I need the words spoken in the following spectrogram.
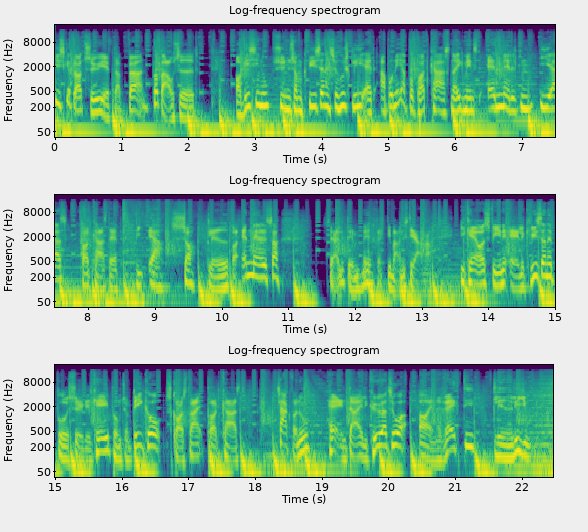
I skal blot søge efter børn på bagsædet. Og hvis I nu synes om quizzerne, så husk lige at abonnere på podcasten og ikke mindst anmelde den i jeres podcast-app. Vi er så glade for anmeldelser, særligt dem med rigtig mange stjerner. I kan også finde alle quizzerne på cykelk.dk-podcast. Tak for nu. Ha' en dejlig køretur og en rigtig glædelig jul.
